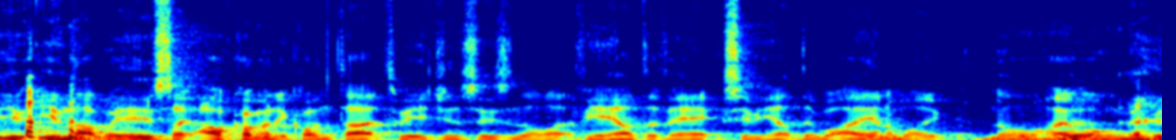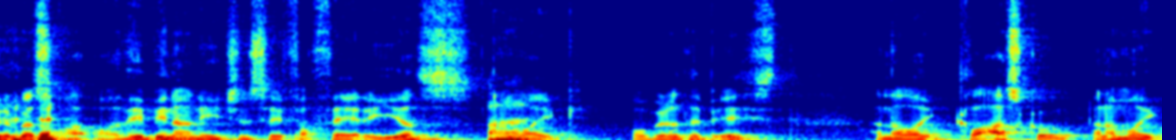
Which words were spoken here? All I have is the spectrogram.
even that way, it's like I'll come into contact with agencies and they're like, "Have you heard of X? Have you heard of Y?" And I'm like, "No, how long have they been in business?" Like, oh, they've been an agency for thirty years. Uh-huh. I'm like, "Well, where are they based?" And they're like, "Glasgow," and I'm like,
